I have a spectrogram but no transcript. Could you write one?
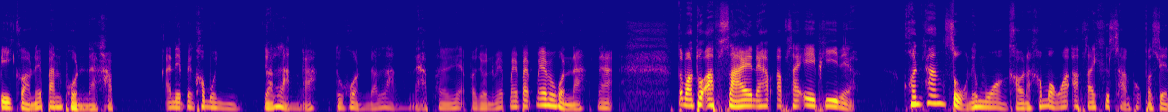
ปีก่อนไม่ปันผลนะครับ อันนี้เป็นข้อมูลย้อนหลังนะทุกคนย้อนหลังนะครับเพราะฉะนั้นเนี่ยปัจจุบันไม่ไม่ไม่ไม่เป็นผลนะนะต่อมาตัว Upside นะครับ Upside AP เนี่ย ค่อนข้างสูงในมุมมองของเขานะเขามองว่า Upside คือ 36%น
